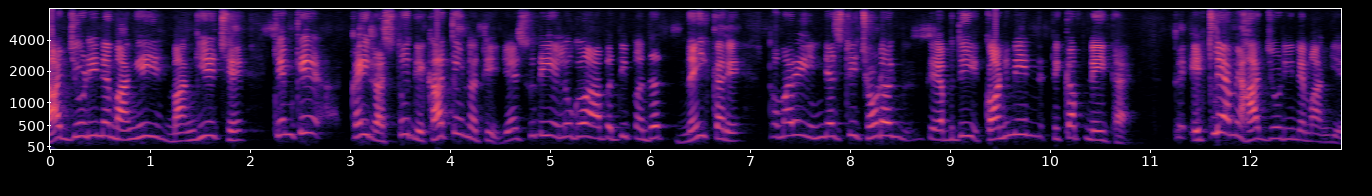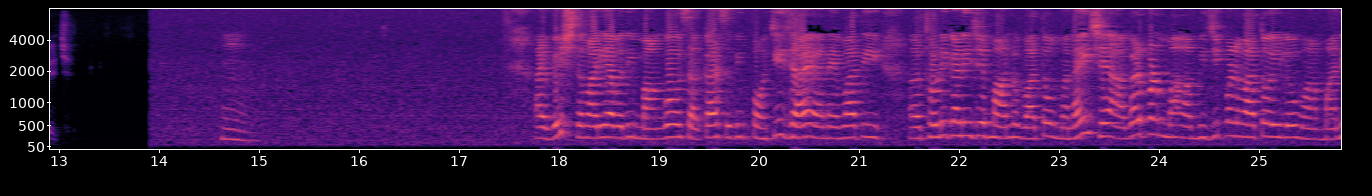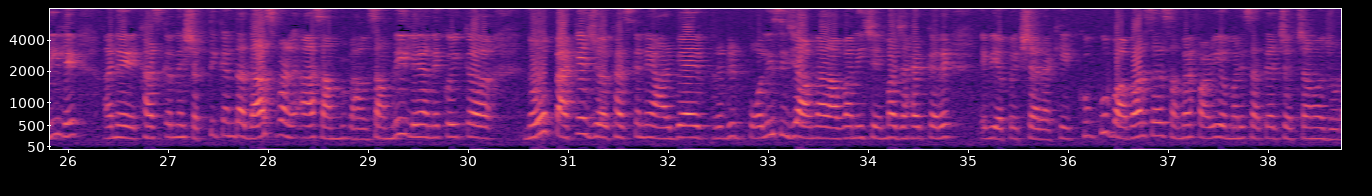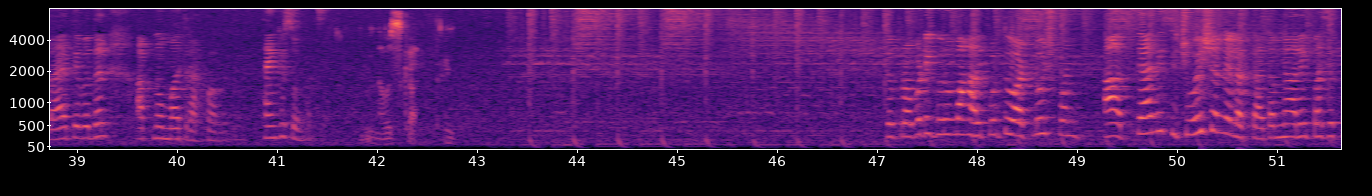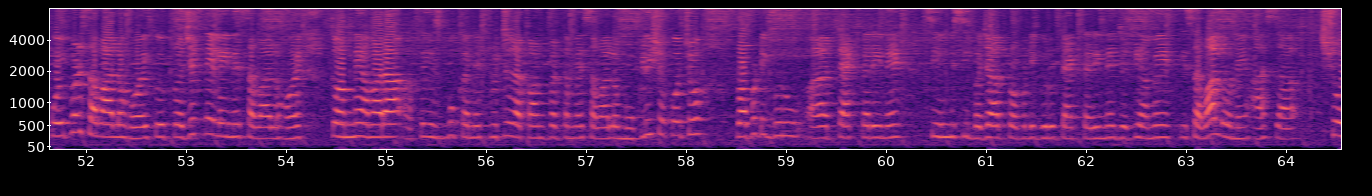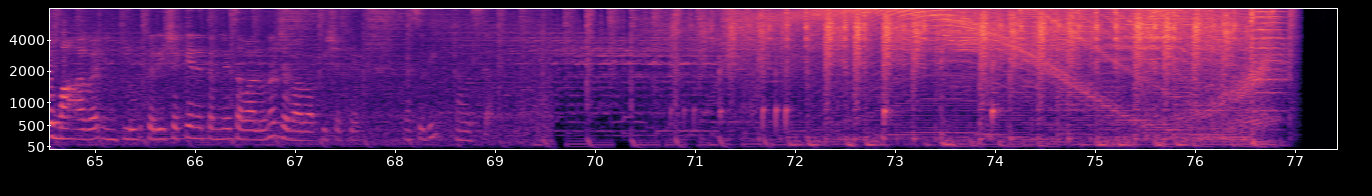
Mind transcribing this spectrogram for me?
હાથ જોડીને માંગી, માંગીએ છે. કેમ કે કઈ રસ્તો દેખાતો નથી. જ્યાં સુધી એ લોકો આ બધી મદદ નહીં કરે, તો અમારી ઇન્ડસ્ટ્રી છોડો આ બધી ઇકોનોમી પિકઅપ નહીં થાય. તો એટલે અમે હાથ જોડીને માંગીએ છીએ. હમ. આઈ વિશ તમારી આ બધી માંગો સરકાર સુધી પહોંચી જાય અને એમાંથી થોડી ઘણી જે વાતો મનાઈ છે, આગળ પણ બીજી પણ વાતો એ લોકો માની લે અને ખાસ કરીને શક્તિકંતા દાસ પણ આ સાંભ- સાંભળી લે અને કોઈક નવું પેકેજ ખાસ કરીને આરબીઆઈ ક્રેડિટ પોલિસી જે આવનાર આવવાની છે એમાં જાહેર કરે એવી અપેક્ષા રાખીએ. ખૂબ ખૂબ આભાર, સર. સમય ફાળવી, અમારી સાથે આ ચર્ચામાં જોડાયા તે બદલ આપનો મત રાખવા બદલ. થેન્ક યુ સો મચ નમસ્કાર. તો પ્રોપર્ટી ગુરુમાં હાલ પૂરતું આટલું જ, પણ આ અત્યારની સિચ્યુએશનને લગતા તમારી પાસે કોઈ પણ સવાલો હોય, કોઈ પ્રોજેક્ટને લઈને સવાલ હોય, તો અમને અમારા ફેસબુક અને ટ્વિટર એકાઉન્ટ પર તમે સવાલો મોકલી શકો છો. પ્રોપર્ટી ગુરુ ટેગ કરીને સીએમબીસી બજાર પ્રોપર્ટી ગુરુ ટેગ કરીને, જેથી અમે એ સવાલોને આ શોમાં આગળ ઇન્ક્લુડ કરી શકીએ અને તમને સવાલોનો જવાબ આપી શકીએ. ત્યાં સુધી નમસ્કાર.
